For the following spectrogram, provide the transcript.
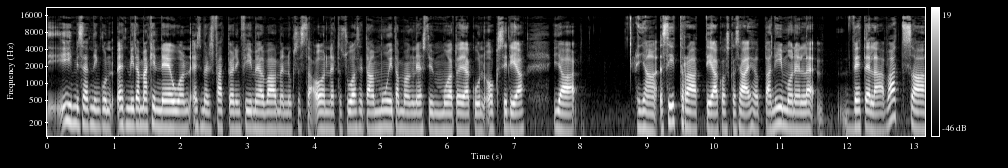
ihmiset, niin kun, että mitä mäkin neuvon esimerkiksi Fat Burning Female-valmennuksessa on, että suositaan muita magnesiummuotoja kuin oksidia ja ja sitraattia, koska se aiheuttaa niin monelle vetelää vatsaa,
